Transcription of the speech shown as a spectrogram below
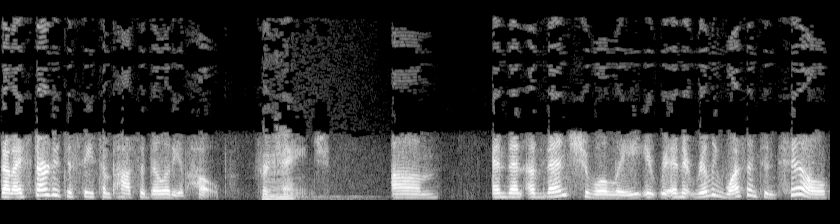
that I started to see some possibility of hope for Mhm. change. Um, and then eventually, it, and it really wasn't until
